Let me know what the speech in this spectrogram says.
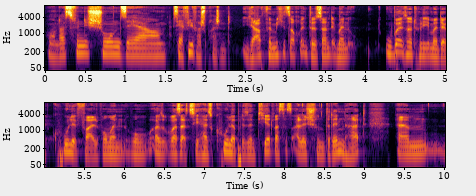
Und das finde ich schon sehr, sehr vielversprechend. Ja, für mich ist auch interessant, ich meine, Uber ist natürlich immer der coole Fall, wo man, wo, also was als heißt cooler präsentiert, was das alles schon drin hat. Ähm,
